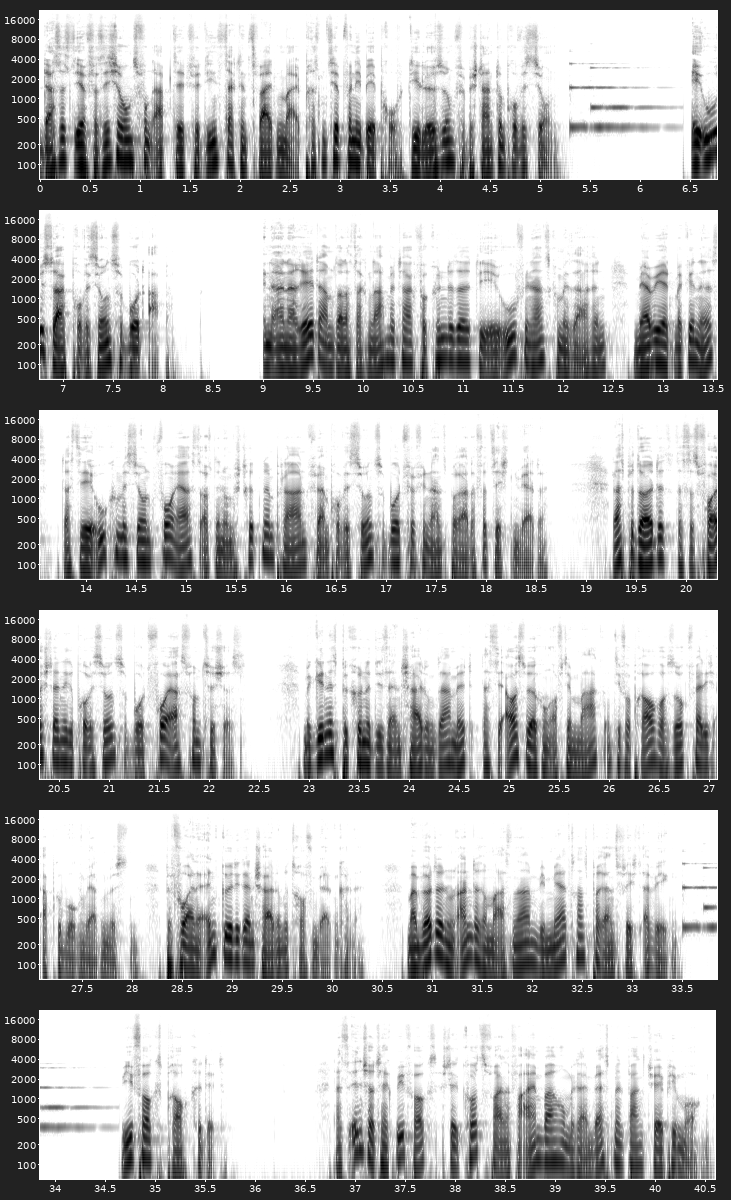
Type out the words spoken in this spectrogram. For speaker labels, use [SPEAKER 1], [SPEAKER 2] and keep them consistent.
[SPEAKER 1] Das ist Ihr Versicherungsfunk-Update für Dienstag, den 2. Mai, präsentiert von eBepro, die Lösung für Bestand und Provision. EU sagt Provisionsverbot ab. In einer Rede am Donnerstagnachmittag verkündete die EU-Finanzkommissarin Mariette McGuinness, dass die EU-Kommission vorerst auf den umstrittenen Plan für ein Provisionsverbot für Finanzberater verzichten werde. Das bedeutet, dass das vollständige Provisionsverbot vorerst vom Tisch ist. McGuinness begründet diese Entscheidung damit, dass die Auswirkungen auf den Markt und die Verbraucher sorgfältig abgewogen werden müssten, bevor eine endgültige Entscheidung getroffen werden könne. Man würde nun andere Maßnahmen wie mehr Transparenzpflicht erwägen. VFox braucht Kredit. Das Insurtech VFox steht kurz vor einer Vereinbarung mit der Investmentbank JP Morgan.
